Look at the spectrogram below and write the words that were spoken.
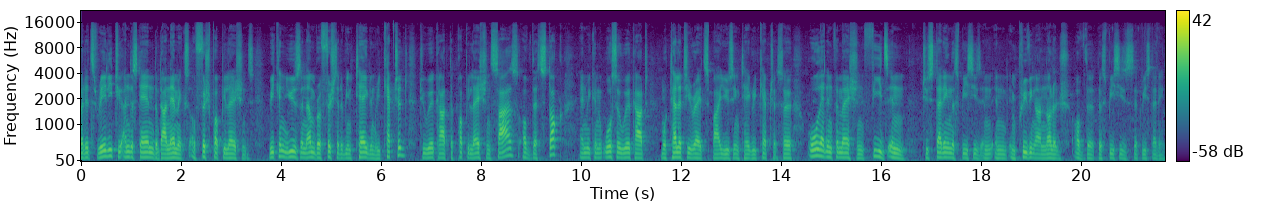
but it's really to understand the dynamics of fish populations. We can use the number of fish that have been tagged and recaptured to work out the population size of the stock, and we can also work out mortality rates by using tag recapture. So all that information feeds in to studying the species and, and improving our knowledge of the, the species that we're studying.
